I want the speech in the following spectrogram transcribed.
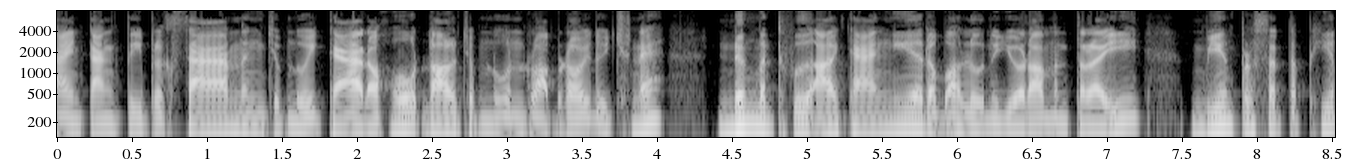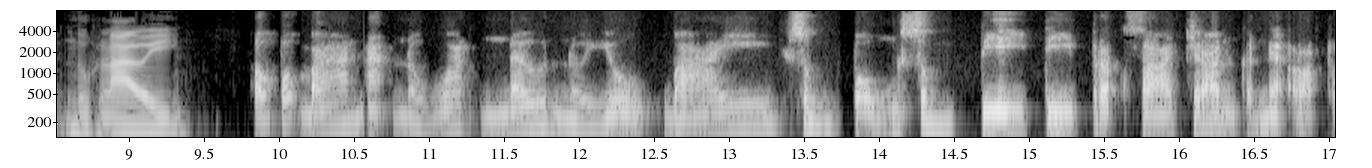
តែងតាំងទីប្រឹក្សានិងជំនួយការរហូតដល់ចំនួនរាប់រយដូចនេះនឹងមិនធ្វើឲ្យការងាររបស់លោកនាយករដ្ឋមន្ត្រី មានប្រសិទ្ធភាពនោះឡើយ ឪពុកបានអនុវត្តនៅនយោបាយសំពងសំពាយទីប្រឹក្សាច្រើនគណៈរដ្ឋ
